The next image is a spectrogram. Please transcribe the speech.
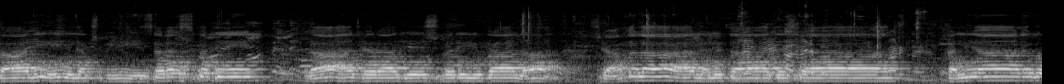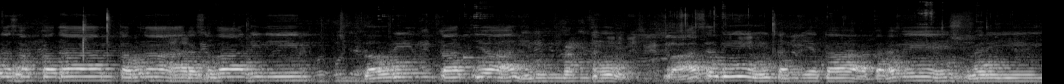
काली लक्ष्मी सरस्वती, राजराजेश्वरी बाला। శ్యామలా లలితా దశ సంపదాం కరుణారసవాహిని గౌరీం కాత్యాయనిం వందే వాసవీ కన్యకా పరమేశ్వరీం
